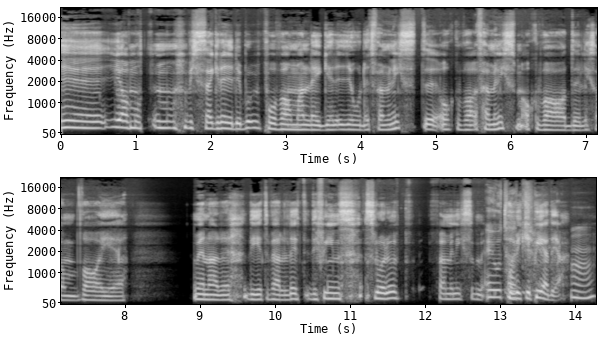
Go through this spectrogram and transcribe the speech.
Eh, ja, mot mm, vissa grejer, det beror på vad man lägger i ordet feminist eh, och vad, feminism och vad, liksom, vad är... Jag menar, det är ett väldigt... Det finns, slår upp feminism Jo, på. Wikipedia. Mm.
